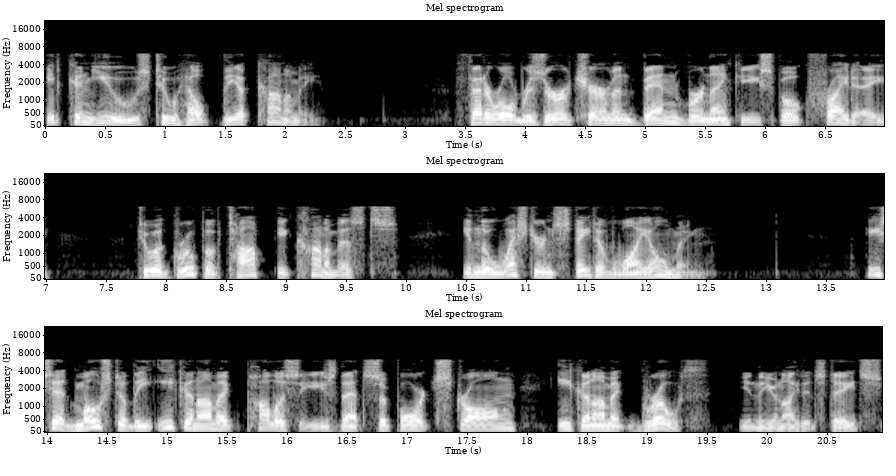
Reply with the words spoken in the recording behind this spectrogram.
it can use to help the economy. Federal Reserve Chairman Ben Bernanke spoke Friday to a group of top economists in the western state of Wyoming. He said most of the economic policies that support strong economic growth in the United States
